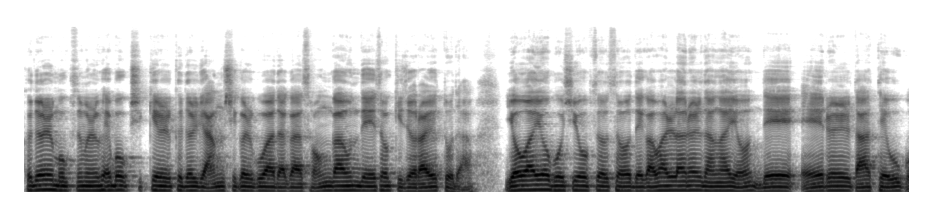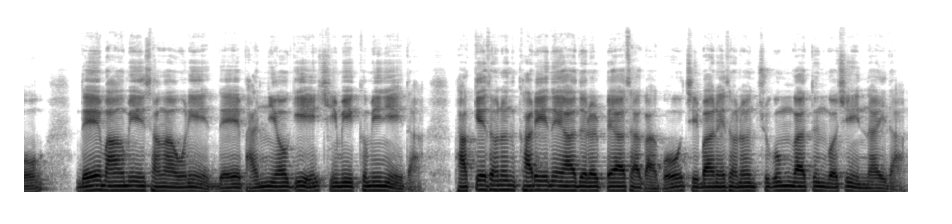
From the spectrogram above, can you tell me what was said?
그들 목숨을 회복시킬 그들 양식을 구하다가 성 가운데에서 기절하였도다. 여호와여 보시옵소서 내가 환란을 당하여 내 애를 다 태우고 내 마음이 상하오니 내 반역이 심히 크미니이다. 밖에서는 칼이 내 아들을 빼앗아가고 집안에서는 죽음 같은 것이 있나이다.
